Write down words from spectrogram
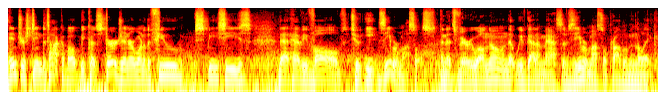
interesting to talk about because sturgeon are one of the few species that have evolved to eat zebra mussels, and it's very well known that we've got a massive zebra mussel problem in the lake.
